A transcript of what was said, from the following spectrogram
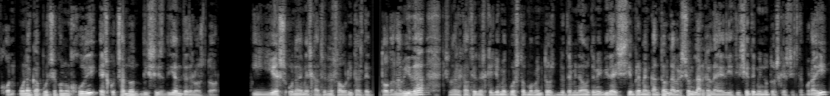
con una capucha con un hoodie, escuchando This is the de los Doors y es una de mis canciones favoritas de toda la vida. Es una de las canciones que yo me he puesto en momentos determinados de mi vida y siempre me ha encantado. La versión larga, la de 17 minutos que existe por ahí.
